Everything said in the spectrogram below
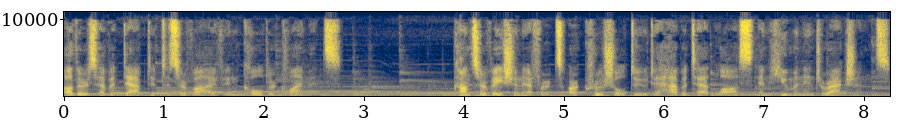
others have adapted to survive in colder climates. Conservation efforts are crucial due to habitat loss and human interactions.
